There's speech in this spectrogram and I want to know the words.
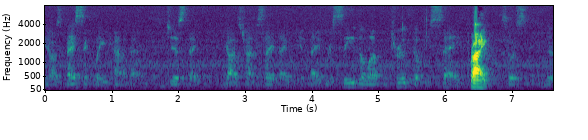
You know, it's basically kind of that gist that God's trying to say. They, if they receive the love and truth, they'll be saved. Right. So it's they're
